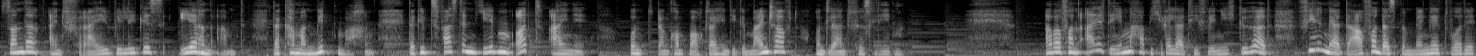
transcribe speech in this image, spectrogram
sondern ein freiwilliges Ehrenamt. Da kann man mitmachen. Da gibt's fast in jedem Ort eine. Und dann kommt man auch gleich in die Gemeinschaft und lernt fürs Leben. Aber von all dem habe ich relativ wenig gehört. Vielmehr davon, dass bemängelt wurde,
